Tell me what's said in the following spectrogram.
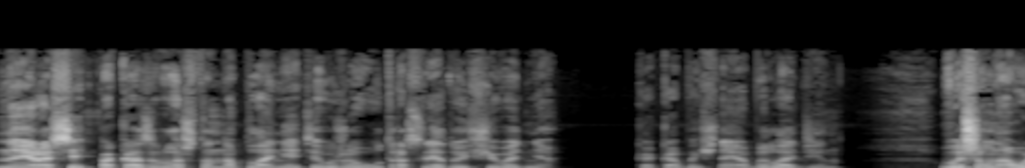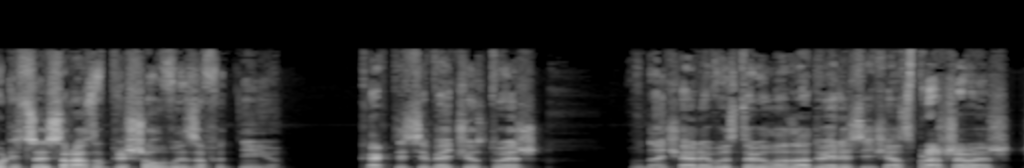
Нейросеть показывала, что на планете уже утро следующего дня. Как обычно, я был один. Вышел на улицу и сразу пришел вызов от нее. «Как ты себя чувствуешь?» Вначале выставила за дверь, а сейчас спрашиваешь?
